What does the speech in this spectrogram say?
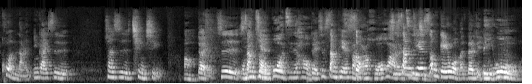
困难应该是算是庆幸啊，对，是上天走过之后，对，是上天送而活化是上天送给我们的礼物。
